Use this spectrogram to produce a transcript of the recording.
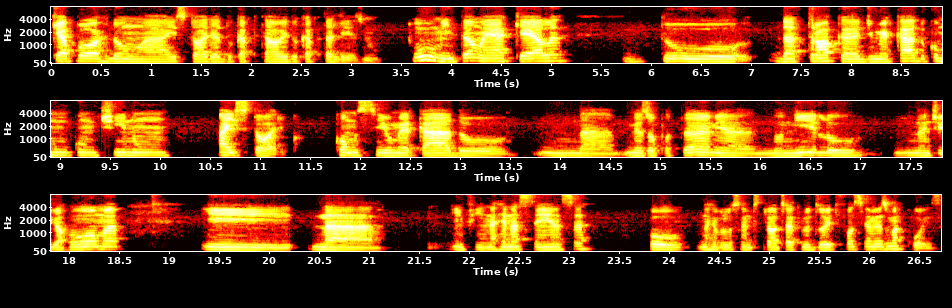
que abordam a história do capital e do capitalismo. Uma, então, é aquela do, da troca de mercado como um contínuo ahistórico, como se o mercado na Mesopotâmia, no Nilo, na antiga Roma e na enfim, na Renascença ou na Revolução Industrial do século XVIII fosse a mesma coisa.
